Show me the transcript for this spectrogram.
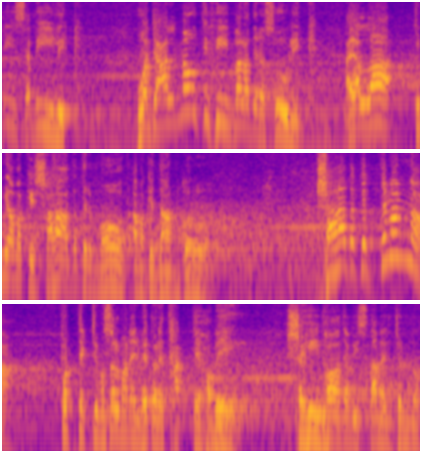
ফি সাবিলিক ওয়াজআল মাউতি ফি বালাদি রাসূলিক। আয় আল্লাহ, তুমি আমাকে শাহাদাতের মত আমাকে দান করো। শাহাদাতের তেমান্না প্রত্যেকটি মুসলমানের ভেতরে থাকতে হবে। শহীদ হওয়া যাবে ইসলামের জন্য।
